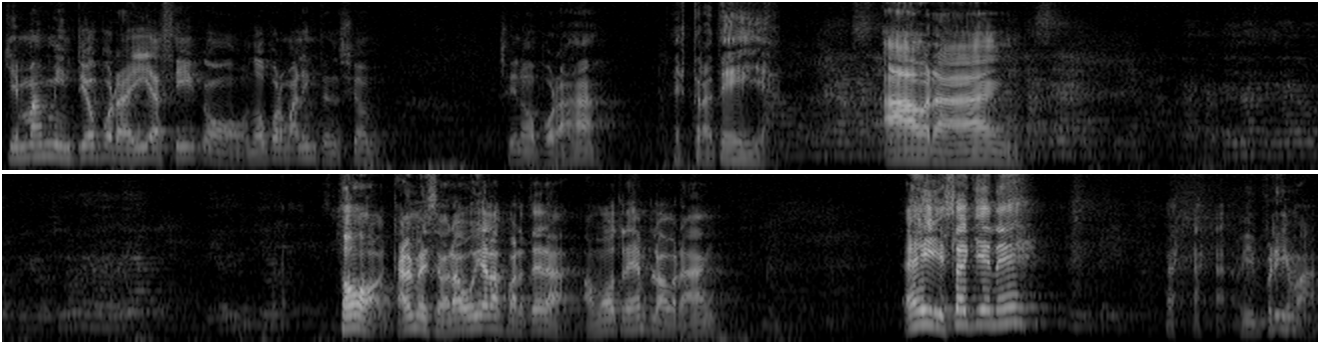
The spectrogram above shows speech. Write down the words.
¿Quién más mintió por ahí así, como, no por mala intención, sino por, ajá, estrategia? Abraham. No, cálmese, ahora voy a las parteras. Vamos a otro ejemplo, Abraham. Ey, ¿esa quién es? Mi prima.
